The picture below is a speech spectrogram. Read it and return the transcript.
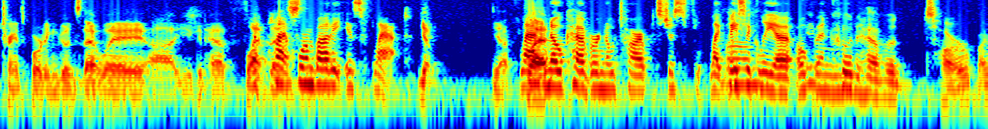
transporting goods that way. Uh, you could have flatbeds. platform body is flat. Yeah. Flat, no cover, no tarp. It's just like Um, basically a open. Could have a tarp. I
